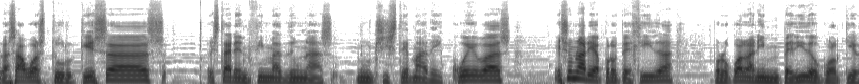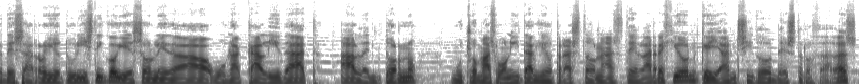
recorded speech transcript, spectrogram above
Las aguas turquesas, estar encima de, unas, un sistema de cuevas, es un área protegida, por lo cual han impedido cualquier desarrollo turístico y eso le da una calidad al entorno mucho más bonita que otras zonas de la región que ya han sido destrozadas.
